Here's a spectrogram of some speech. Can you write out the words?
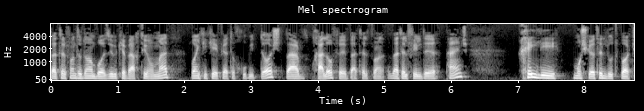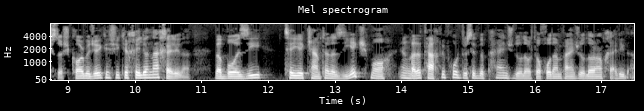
Battlefront دو هم بازی بود که وقتی اومد با اینکه کیفیت خوبی داشت بر خلاف Battlefield 5 خیلی مشکلات loot box داشت. کار به جایی کشید که خیلی نخریدن و بازی طی کمتر از یک ماه انقدر تخفیف خورد رسید به 5 دلار. تا خودم 5 دلار هم خریدم.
